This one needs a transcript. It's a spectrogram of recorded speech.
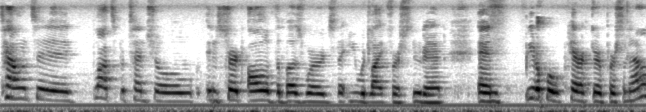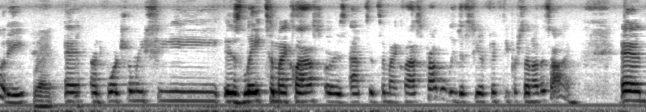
talented, lots of potential, insert all of the buzzwords that you would like for a student, and beautiful character personality. Right. And unfortunately, she is late to my class or is absent to my class probably this year 50% of the time. And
